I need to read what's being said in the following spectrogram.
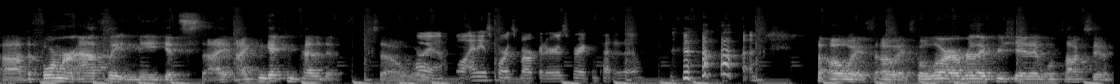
uh, the former athlete in me gets, I, I can get competitive So oh yeah, well, any sports marketer is very competitive. always, always. Well, Laura, I really appreciate it. We'll talk soon.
